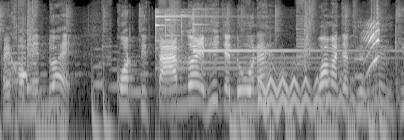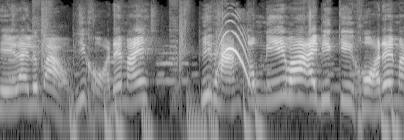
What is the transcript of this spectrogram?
ไปคอมเมนต์ด้วย กดติดตามด้วยพี่จะดูนะ ว่ามันจะถึง 1K ได้หรือเปล่า พี่ขอได้ไหม พี่ถามตรงนี้ว่าไอบิกกี้ขอได้ไหม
